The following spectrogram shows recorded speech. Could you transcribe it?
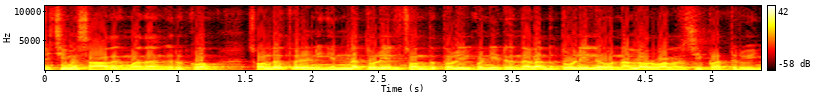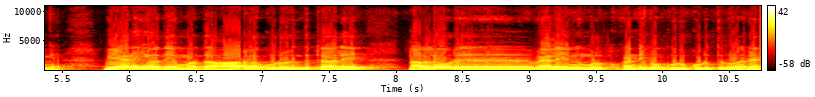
நிச்சயமாக சாதகமாக தான் இருக்கும். சொந்த தொழில் நீங்கள் என்ன தொழில் சொந்த தொழில் பண்ணிட்டு இருந்தாலும் அந்த தொழிலில் ஒரு நல்ல ஒரு வளர்ச்சி பார்த்துருவீங்க. வேலையும் அதே மாதிரி தான். ஆறில் குரு இருந்துட்டாலே நல்ல ஒரு வேலையை உங்களுக்கு கண்டிப்பாக குரு கொடுத்துருவாரு.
